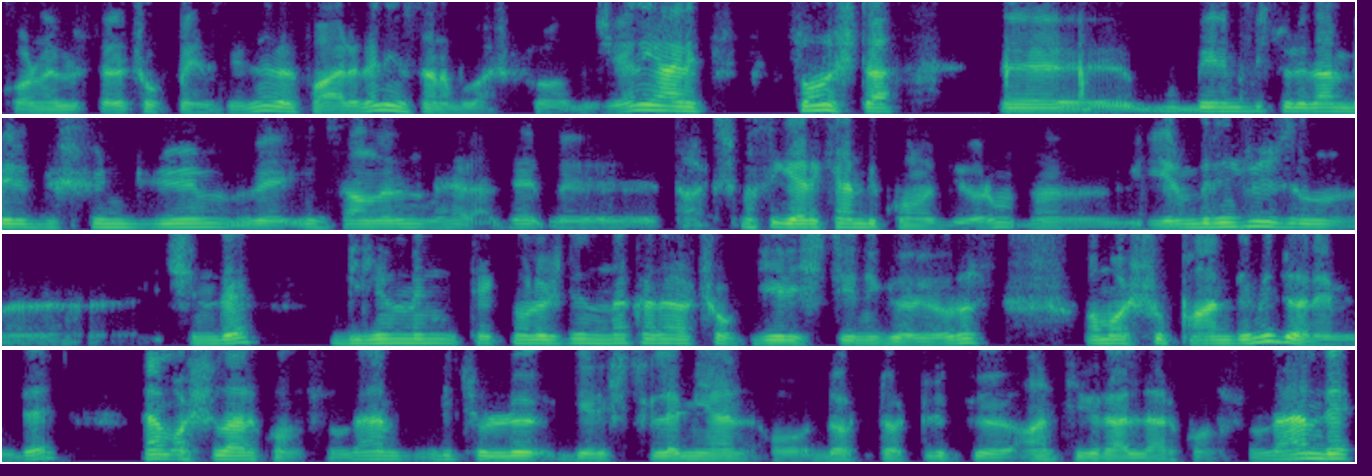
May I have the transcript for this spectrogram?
koronavirüslere çok benzediğini ve fareden insana bulaşmış olabileceğini yani sonuçta e, benim bir süreden beri düşündüğüm ve insanların herhalde e, tartışması gereken bir konu diyorum. E, 21. yüzyılın e, içinde bilimin, teknolojinin ne kadar çok geliştiğini görüyoruz. Ama şu pandemi döneminde hem aşılar konusunda hem bir türlü geliştirilemeyen o dört dörtlük e, antiviraller konusunda hem de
